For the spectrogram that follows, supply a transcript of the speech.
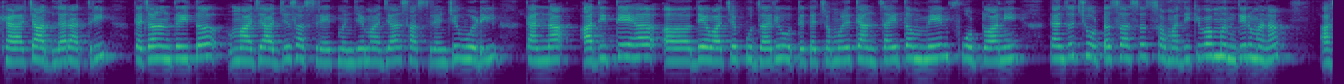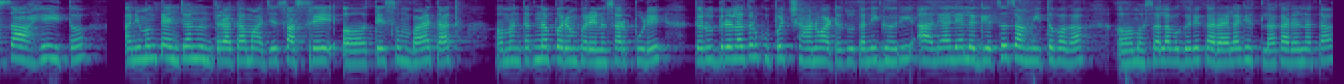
खेळाच्या आदल्या रात्री. त्याच्यानंतर इथं माझे आजी सासरे आहेत. म्हणजे माझ्या सासऱ्यांचे वडील त्यांना आधी ते ह्या देवाचे पुजारी होते. त्याच्यामुळे त्यांचा इथं मेन फोटो आणि त्यांचं छोटंसं असं समाधी किंवा मंदिर म्हणा असं आहे इथं. आणि मग त्यांच्यानंतर आता माझे सासरे ते सांभाळतात. म्हणतात ना परंपरेनुसार पुढे. तर रुद्रला तर खूपच छान वाटत होतं. आणि घरी आल्या आल्या लगेचच आम्ही इथं बघा मसाला वगैरे करायला घेतला. कारण आता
